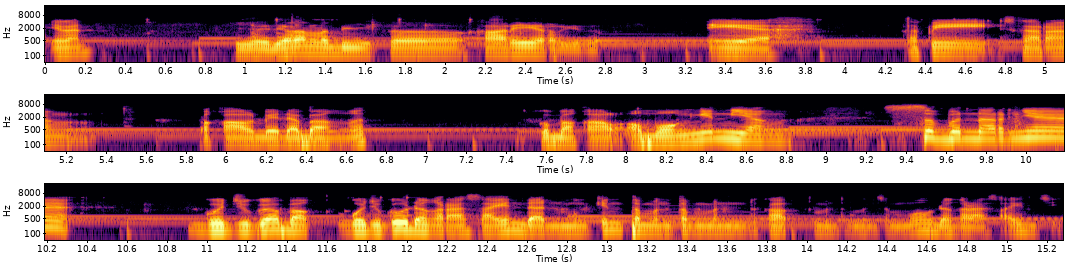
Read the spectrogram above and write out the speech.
ya kan? Iya dia kan lebih ke karir gitu. Iya. Tapi sekarang bakal beda banget. Gue bakal omongin yang sebenarnya gue juga bak gue juga udah ngerasain dan mungkin temen-temen temen-temen semua udah ngerasain sih.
